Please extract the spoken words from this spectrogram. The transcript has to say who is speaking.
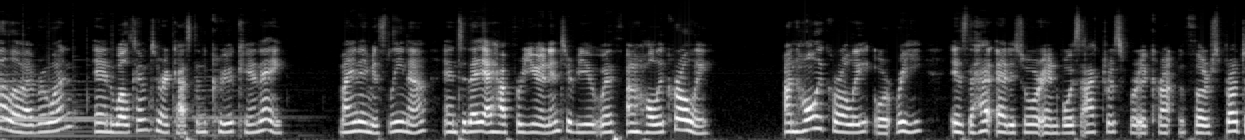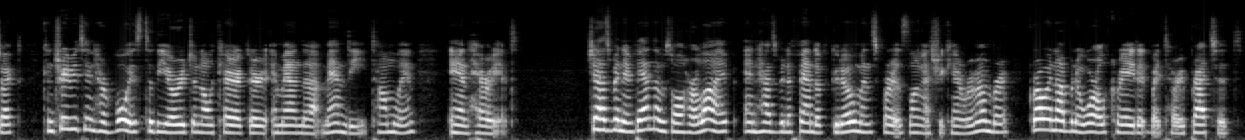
Speaker 1: Hello everyone, and welcome to our Cast and Crew Q&A. My name is Lena, and today I have for you an interview with Unholy Crowley. Unholy Crowley, or Ree, is the head editor and voice actress for the Crown of Thorns project, contributing her voice to the original character Amanda Mandy Tomlin and Harriet. She has been in fandoms all her life and has been a fan of Good Omens for as long as she can remember, growing up in a world created by Terry Pratchett.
